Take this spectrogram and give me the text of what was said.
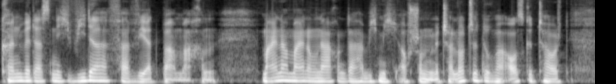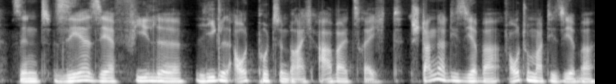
können wir das nicht wieder verwertbar machen? Meiner Meinung nach, und da habe ich mich auch schon mit Charlotte darüber ausgetauscht, sind sehr, sehr viele Legal Outputs im Bereich Arbeitsrecht standardisierbar, automatisierbar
